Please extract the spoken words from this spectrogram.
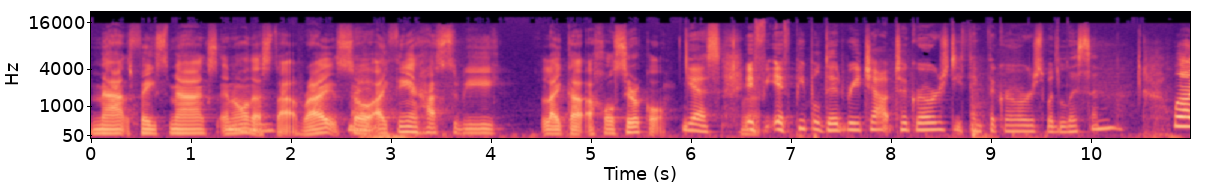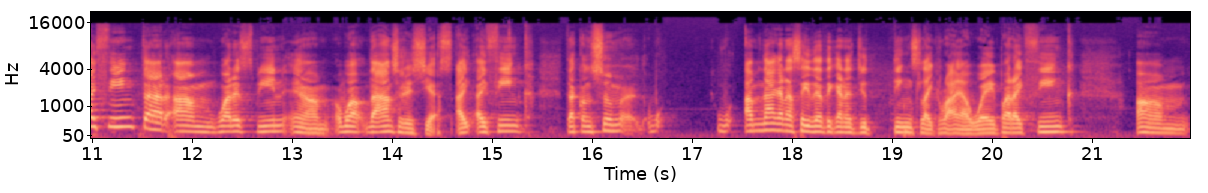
mat, face masks, and mm-hmm. all that mm-hmm. stuff, right? So right. I think it has to be like a, a whole circle. Yes. Right. If if people did reach out to growers, do you think the growers would listen? Well, I think that um, what has been um, well, the answer is yes. I, I think the consumer I'm not gonna say that they're gonna do things like right away, but I think um,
